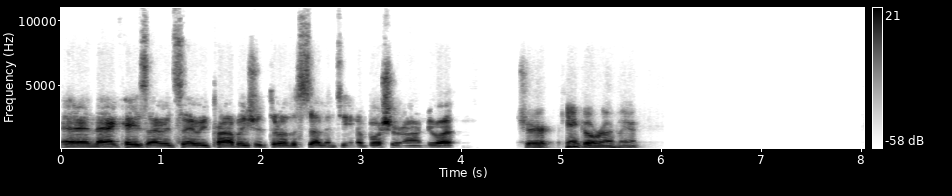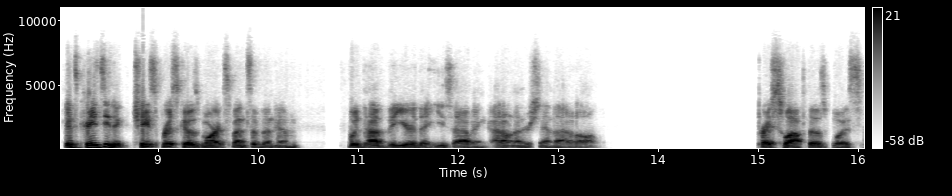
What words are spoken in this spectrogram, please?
and in that case, I would say we probably should throw the 17 of Buescher onto it. Sure, can't go wrong there. It's crazy that Chase Briscoe is more expensive than him with how the year that he's having. I don't understand that at all. Price swap those boys.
